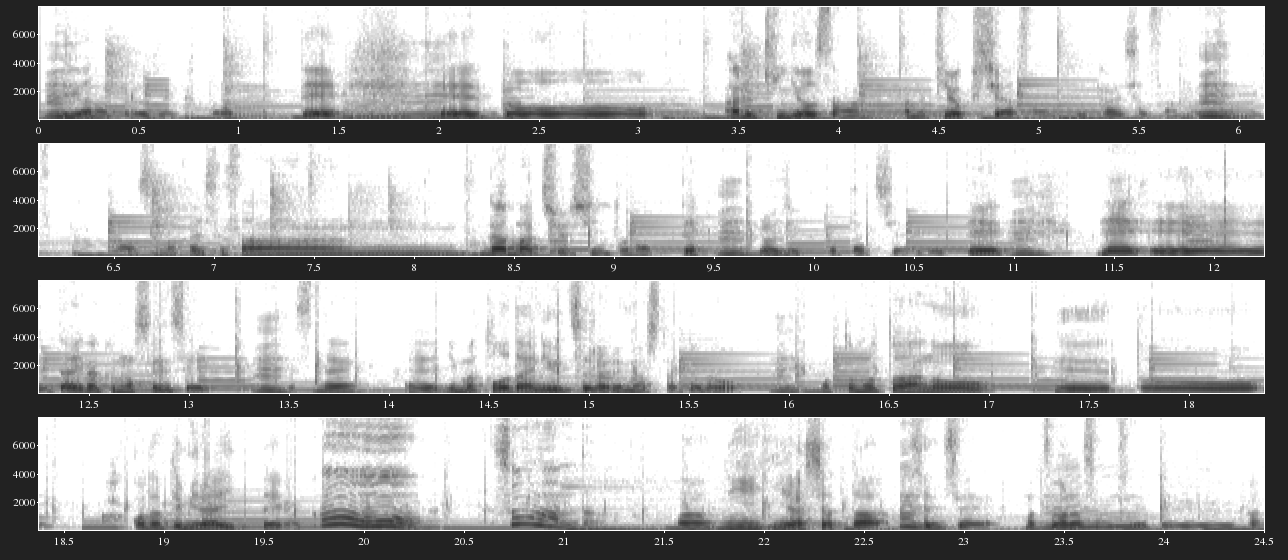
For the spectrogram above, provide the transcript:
ていうようなプロジェクトで、うん。えっとある企業さんあの記憶シェアさんという会社さんだったんですけど、まあその会社さんがまあ中心となってうんプロジェクト立ち上げて、うん。で、えー大学の先生うん。ですね、えー今東大に移られましたけどうん。もともとあの、えー、と函館未来大学おうそうなんだ。のにいらっしゃった先生、松原先生という方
